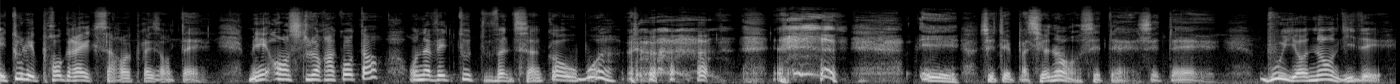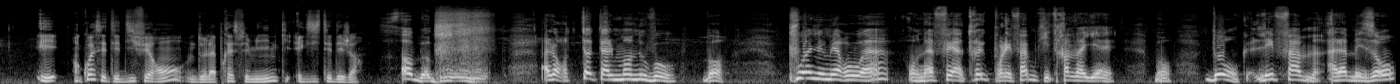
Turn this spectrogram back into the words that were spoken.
et tous les progrès que ça représentait. Mais en se le racontant, on avait toutes 25 ans au moins. et c'était passionnant, c'était, c'était bouillonnant d'idées. Et en quoi c'était différent de la presse féminine qui existait déjà? Oh bah, pff, alors totalement nouveau. Bon, point numéro un, on a fait un truc pour les femmes qui travaillaient. Bon, donc les femmes à la maison,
